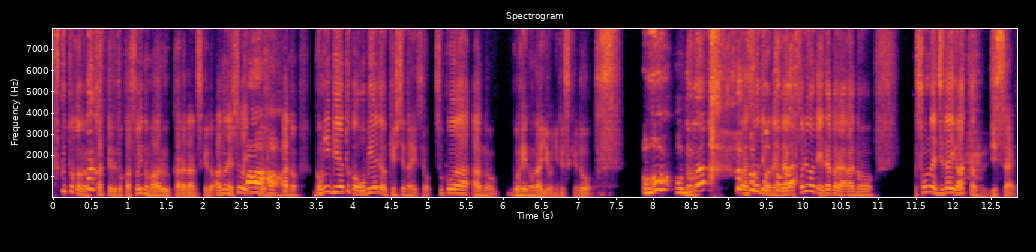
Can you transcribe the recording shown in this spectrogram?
服とかがかかってるとか、そういうのもあるからなんですけど、あのね、すごいあーはーあの、ゴミ部屋とか大部屋では決してないですよ。そこは、あの、語弊のないようにですけど、お本当だ、あそうではない。それはね、だから、あの、そんな時代があったんですよ、実際。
